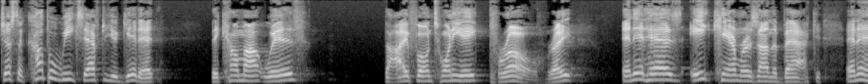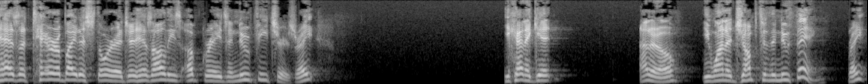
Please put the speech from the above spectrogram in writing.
just a couple weeks after you get it, they come out with the iPhone 28 Pro, right? And it has eight cameras on the back, and it has a terabyte of storage. It has all these upgrades and new features, right? You kind of get I don't know, you want to jump to the new thing, right?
